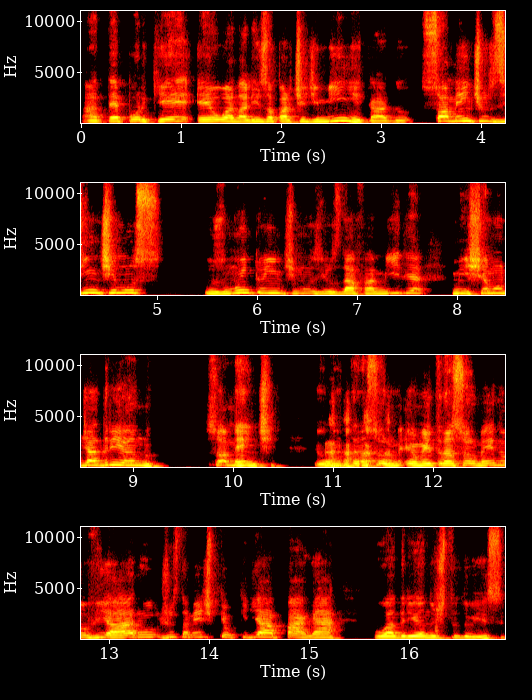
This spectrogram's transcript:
até porque eu analiso a partir de mim, Ricardo, somente os íntimos, os muito íntimos e os da família me chamam de Adriano, somente. Eu me transformei, eu me transformei no Viaro justamente porque eu queria apagar o Adriano de tudo isso.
